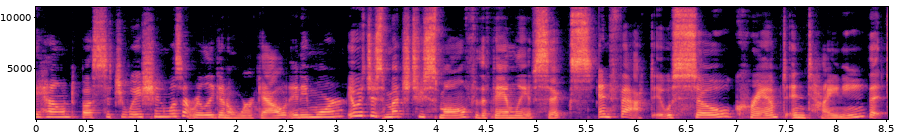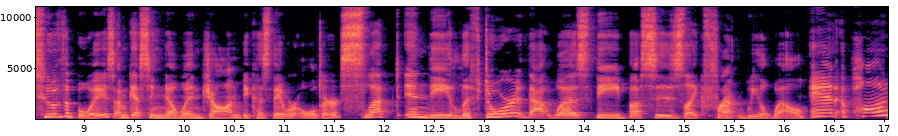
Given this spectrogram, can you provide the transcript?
Greyhound bus situation wasn't really going to work out anymore. It was just much too small for the family of six. In fact, it was so cramped and tiny that two of the boys, I'm guessing Noah and John because they were older, slept in the lift door that was the bus's like front wheel well. And upon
